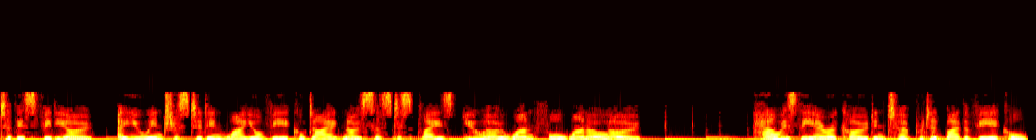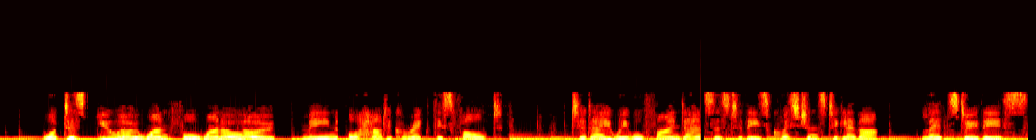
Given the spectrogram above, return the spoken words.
to this video. Are you interested in why your vehicle diagnosis displays U014100? How is the error code interpreted by the vehicle? What does U014100 mean, or how to correct this fault? Today we will find answers to these questions together. Let's do this.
